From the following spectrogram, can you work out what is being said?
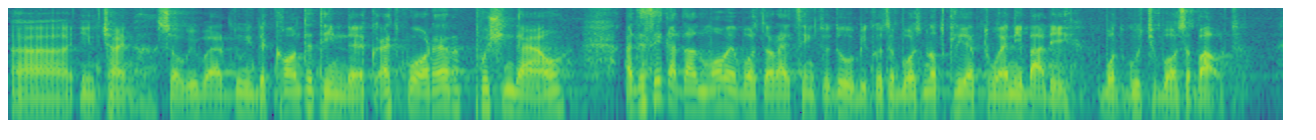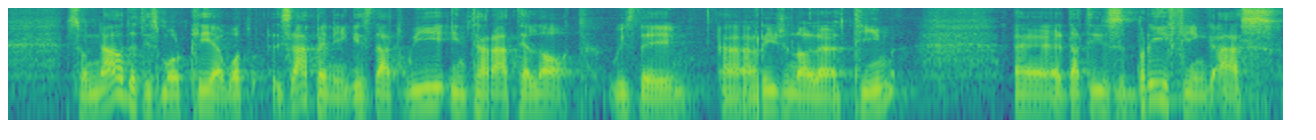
uh, in China. So we were doing the content in the headquarters, pushing down. And I think at that moment was the right thing to do because it was not clear to anybody what Gucci was about. So now that it's more clear, what is happening is that we interact a lot with the uh, regional uh, team uh, that is briefing us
